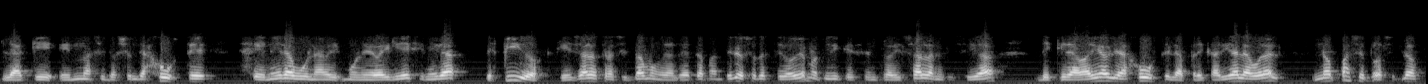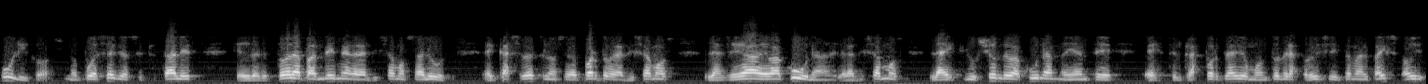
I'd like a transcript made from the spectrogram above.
la que en una situación de ajuste genera vulnerabilidad y genera despidos, que ya los transitamos durante la etapa anterior. Nosotros este gobierno tiene que centralizar la necesidad de que la variable de ajuste, la precariedad laboral, no pase por los empleados públicos. No puede ser que los estatales, que durante toda la pandemia garantizamos salud, en el caso de esto en los aeropuertos garantizamos la llegada de vacunas, garantizamos la distribución de vacunas mediante este, el transporte aéreo un montón de las provincias internas del país, hoy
